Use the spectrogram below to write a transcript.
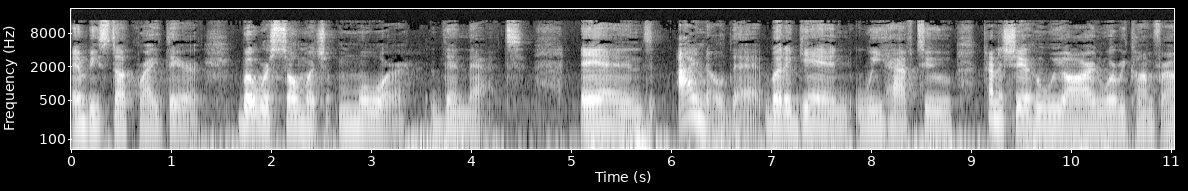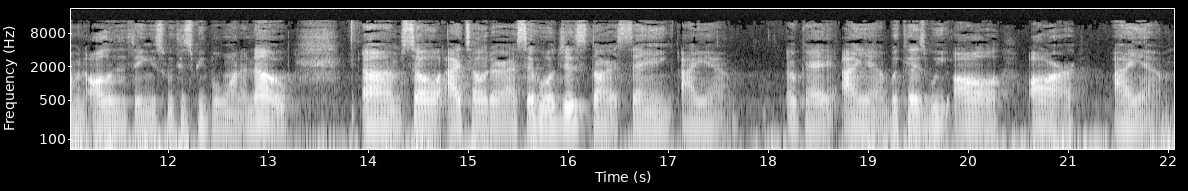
And be stuck right there. But we're so much more than that. And I know that. But again, we have to kind of share who we are and where we come from and all of the things because people want to know. Um, so I told her, I said, we'll just start saying, I am. Okay, I am. Because we all are, I am.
